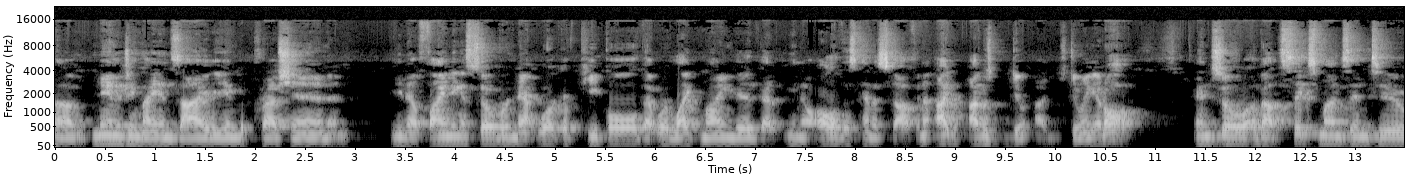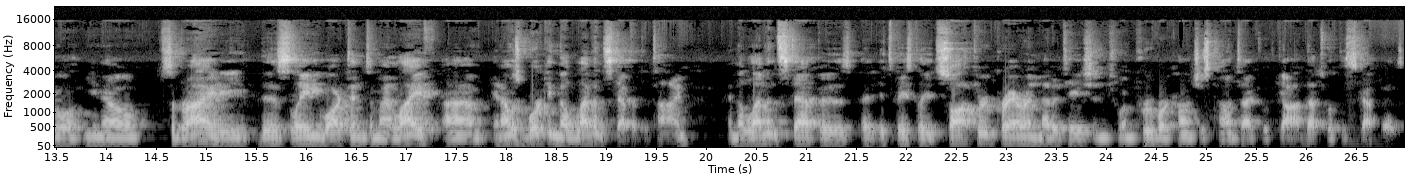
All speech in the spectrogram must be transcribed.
um, managing my anxiety and depression and, you know, finding a sober network of people that were like-minded that, you know, all of this kind of stuff. And I, I was doing, I was doing it all. And so about six months into, you know, sobriety, this lady walked into my life, um, and I was working the 11th step at the time. And the 11th step is, it's basically it's sought through prayer and meditation to improve our conscious contact with God. That's what the step is.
